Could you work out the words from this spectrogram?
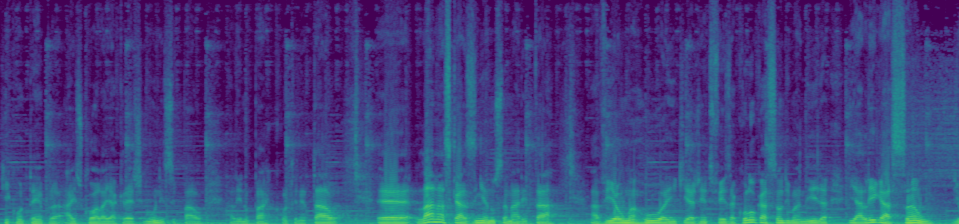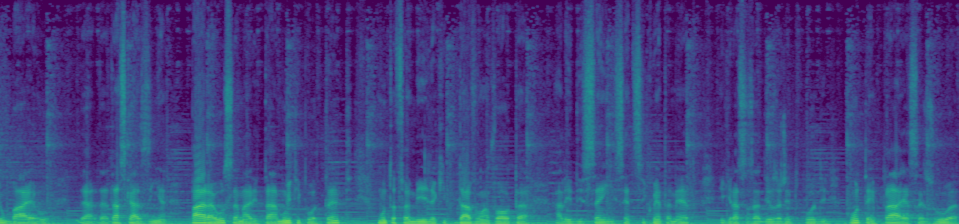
que contempla a escola e a creche municipal ali no Parque Continental. É, lá nas casinhas, no Samaritá, havia uma rua em que a gente fez a colocação de manilha e a ligação de um bairro da, da, das casinhas para o Samaritá, muito importante. Muita família que dava uma volta ali de 100, 150 metros e graças a Deus a gente pôde contemplar essas ruas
